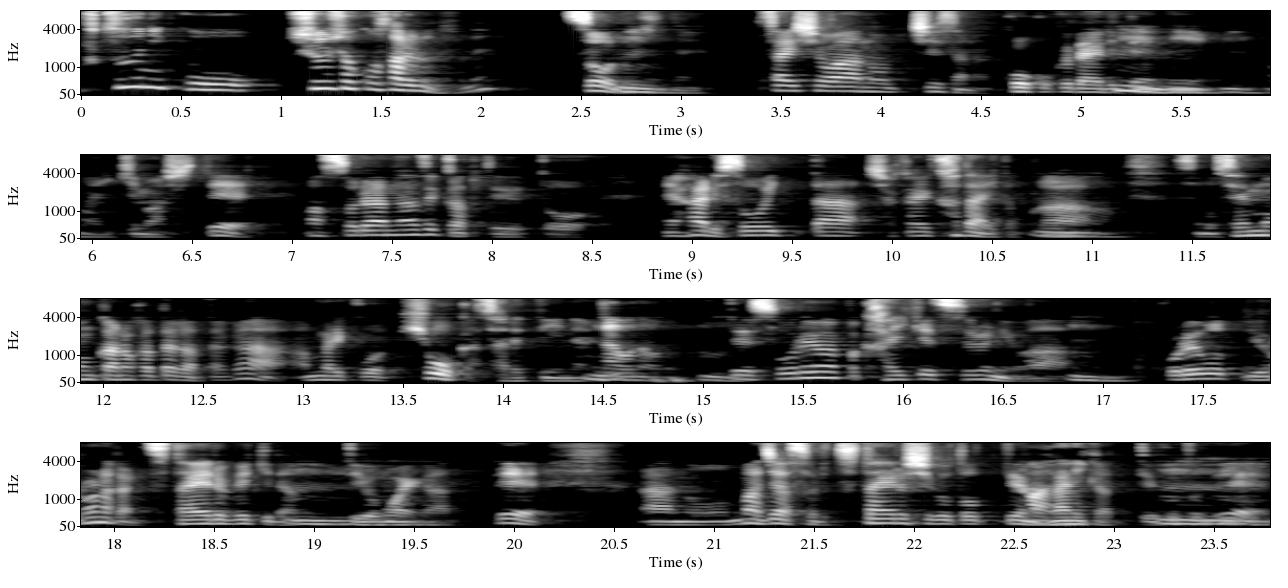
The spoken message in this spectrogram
普通にこう、就職をされるんですよね。そうですね。うん、最初はあの小さな広告代理店にまあ行きまして、まあそれはなぜかというと、やはりそういった社会課題とか、うん、その専門家の方々があんまりこう評価されていない。なるほど。うん、で、それをやっぱ解決するには、うん、これを世の中に伝えるべきだっていう思いがあって、あの、まあ、じゃあそれ伝える仕事っていうのは何かっていうことで、はい、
